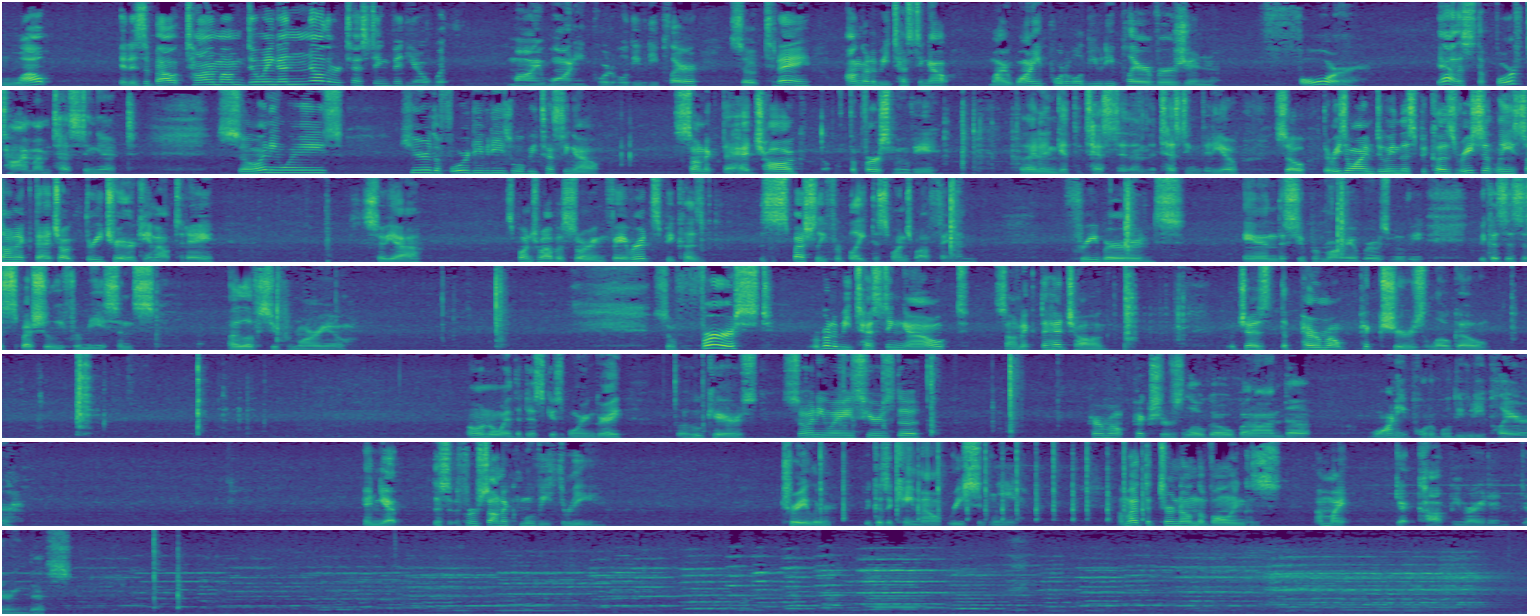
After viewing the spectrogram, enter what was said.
Well, it is about time I'm doing another testing video with my Wonnie portable DVD player. So today, I'm going to be testing out my Wonnie portable DVD player version 4. Yeah, this is the fourth time I'm testing it. So anyways, here are the four DVDs we'll be testing out. Sonic the Hedgehog, the first movie, but I didn't get to test it in the testing video. So the reason why I'm doing this because recently Sonic the Hedgehog 3 trailer came out today. So yeah, SpongeBob is soaring favorites because this is especially for Blake the SpongeBob fan. Freebirds and the Super Mario Bros. movie because this is especially for me since I love Super Mario. So first, we're going to be testing out Sonic the Hedgehog, which has the Paramount Pictures logo. Oh no way, the disc is boring gray, but who cares. So anyways, here's the Paramount Pictures logo, but on the Wonnie portable DVD player. And yep, this is for Sonic Movie 3 trailer because it came out recently. I'm gonna have to turn down the volume because I might get copyrighted during this.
